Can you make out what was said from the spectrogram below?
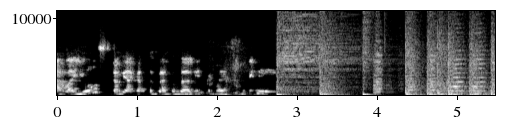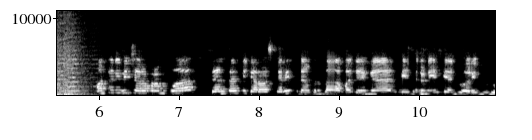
Carla Yuls. Kami akan segera kembali setelah yang ini. Masih di Bicara Perempuan, dan saya Vika Rosemary sedang bersama dengan Miss Indonesia 2020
